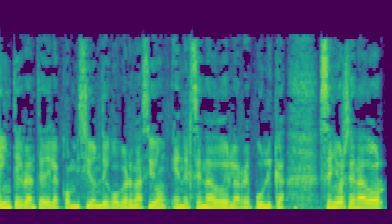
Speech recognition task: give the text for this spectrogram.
e integrante de la Comisión de Gobernación en el Senado de la República. Señor senador,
